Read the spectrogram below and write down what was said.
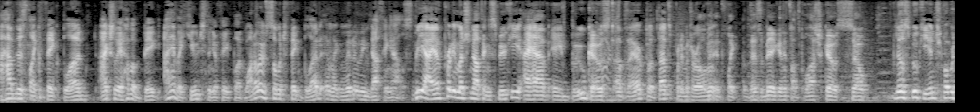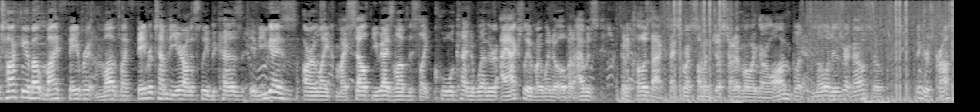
I have this like fake blood. Actually, I have a big, I have a huge thing of fake blood. Why do I have so much fake blood and like literally nothing else? But yeah, I have pretty much nothing spooky. I have a boo ghost up there, but that's pretty much irrelevant. It's like this big and it's a plush ghost, so no spooky intro. But we're talking about my favorite month, my favorite time of the year, honestly, because if you guys are like myself, you guys love this like cool kind of weather. I actually have my window open. I was gonna close that because I swear someone just started mowing their lawn, but no one is right now, so fingers crossed.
